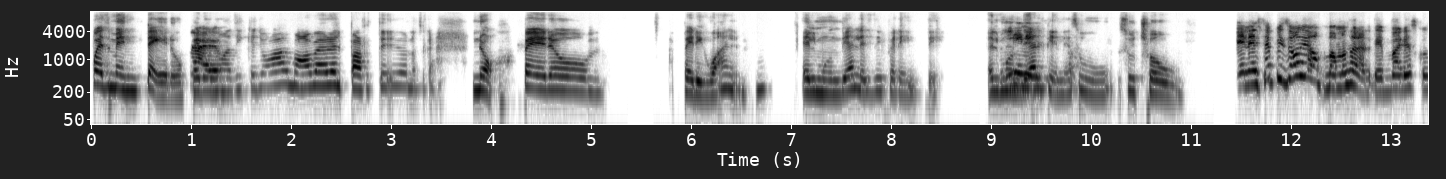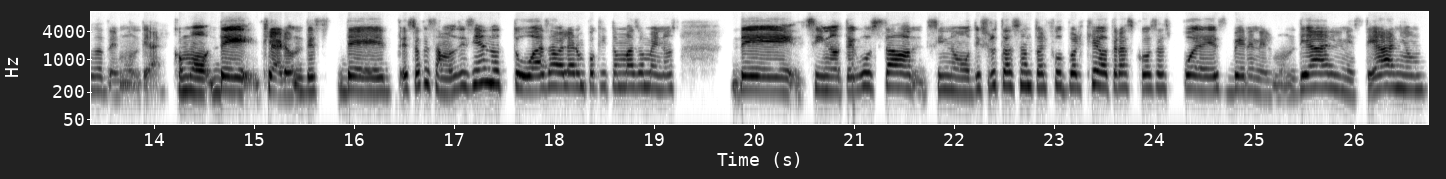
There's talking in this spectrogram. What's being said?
pues me entero, pero no claro. así que yo, ay, voy a ver el partido, no sé qué. No, pero, pero igual, el mundial es diferente. El mundial tiene su, su show. En este episodio vamos a hablar de varias cosas del mundial, como de, claro, de, de esto que estamos diciendo, tú vas a hablar un poquito más o menos de si no te gusta, si no disfrutas tanto el fútbol, qué otras cosas puedes ver en el mundial en este año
